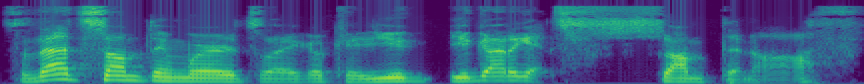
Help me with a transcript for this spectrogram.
So that's something where it's like, okay, you you got to get something off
